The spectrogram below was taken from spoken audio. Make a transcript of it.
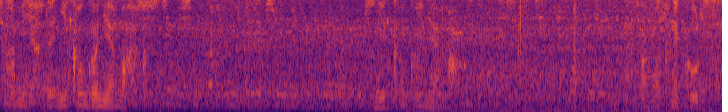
Sam jadę, nikogo nie ma. Nikogo nie ma. To samotny kurs.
